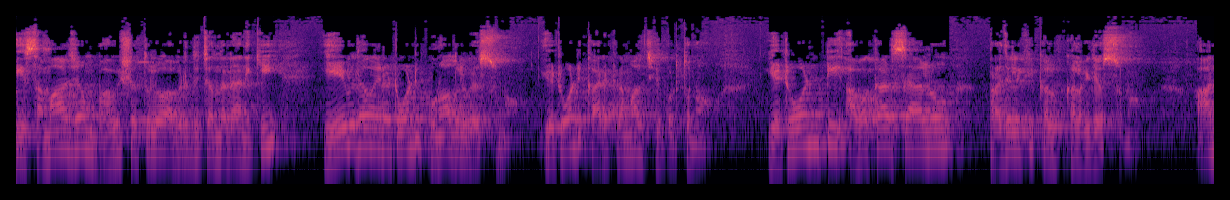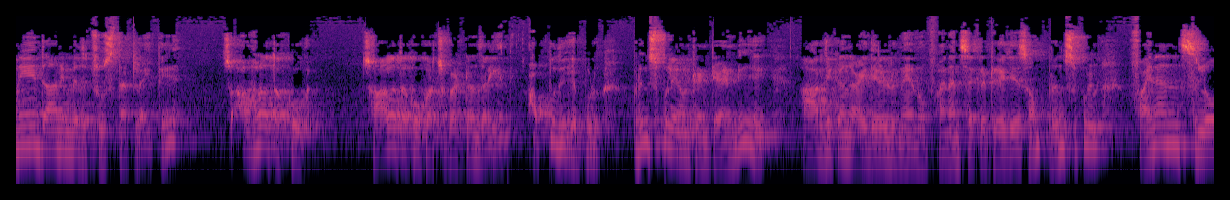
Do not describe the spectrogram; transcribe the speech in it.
ఈ సమాజం భవిష్యత్తులో అభివృద్ధి చెందడానికి ఏ విధమైనటువంటి పునాదులు వేస్తున్నాం ఎటువంటి కార్యక్రమాలు చేపడుతున్నాం ఎటువంటి అవకాశాలు ప్రజలకి కలు కలుగజేస్తున్నాం. అనే దాని మీద చూసినట్లయితే చాలా తక్కువగా చాలా తక్కువ ఖర్చు పెట్టడం జరిగింది. అప్పుడు ఎప్పుడు? ప్రిన్సిపల్ ఏమిటంటే అండి ఆర్థికంగా ఐదేళ్ళు నేను ఫైనాన్స్ సెక్రటరీగా చేసాం ప్రిన్సిపల్ ఫైనాన్స్లో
